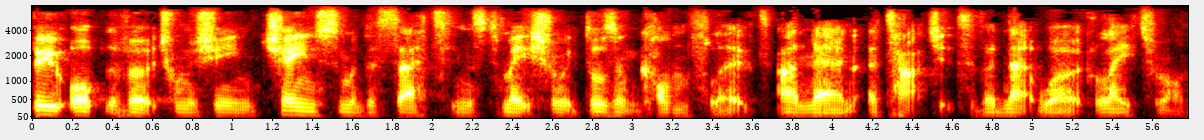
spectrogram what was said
boot up the virtual machine, change some of the settings to make sure it doesn't conflict, and then attach it to the network later on.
